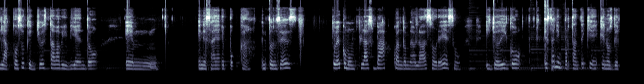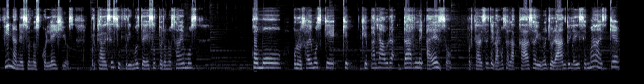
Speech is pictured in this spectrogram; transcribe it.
el acoso que yo estaba viviendo en, en esa época. Entonces, tuve como un flashback cuando me hablaba sobre eso. Y yo digo, es tan importante que, que, nos definan eso en los colegios, porque a veces sufrimos de eso, pero no sabemos cómo o no sabemos qué, qué, palabra darle a eso. Porque a veces llegamos a la casa y uno llorando y le dice, ma, es que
